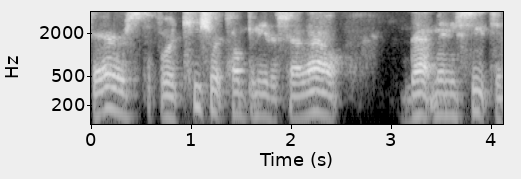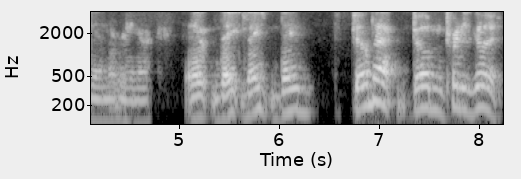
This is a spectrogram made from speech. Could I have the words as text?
first for a T-shirt company to sell out that many seats in an arena. They they they, they fill that building pretty good.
